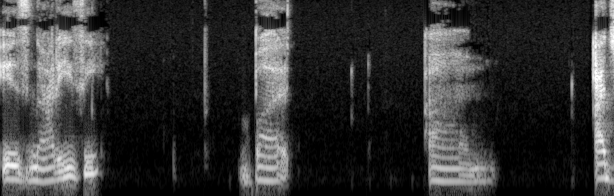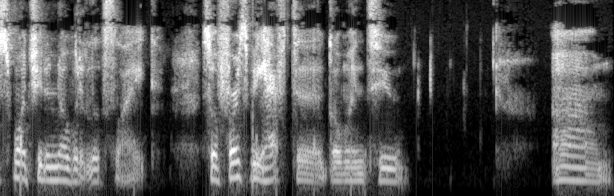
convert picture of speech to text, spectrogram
is not easy, but um, I just want you to know what it looks like. So first, we have to go into. Um,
